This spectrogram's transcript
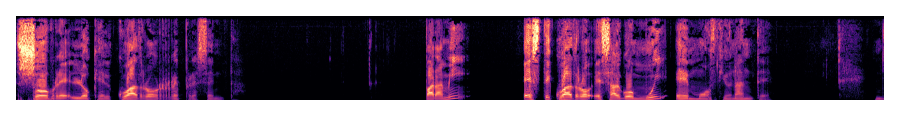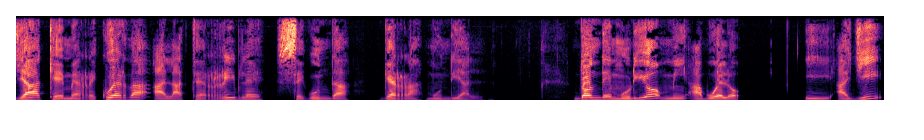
sobre lo que el cuadro representa. Para mí, este cuadro es algo muy emocionante, ya que me recuerda a la terrible Segunda Guerra Mundial, donde murió mi abuelo y allí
